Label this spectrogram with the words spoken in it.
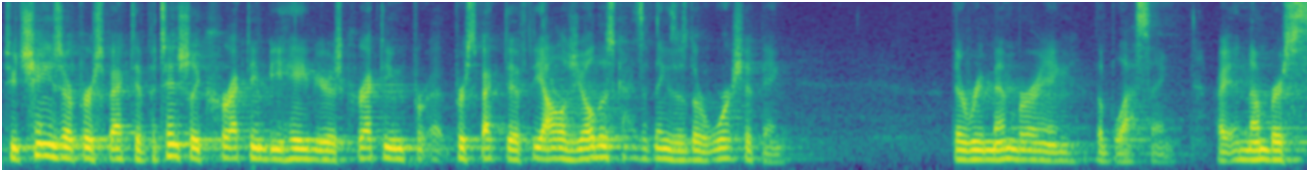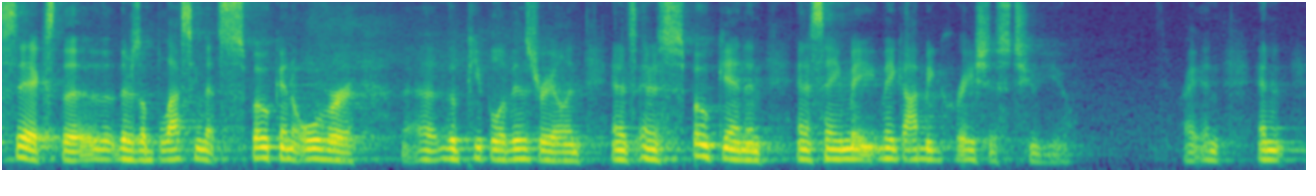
to change their perspective, potentially correcting behaviors, correcting perspective, theology, all those kinds of things as they're worshiping. They're remembering the blessing. Right? In number six, the, the, there's a blessing that's spoken over uh, the people of Israel, and, and, it's, and it's spoken, and, and it's saying, may, may God be gracious to you. Right? And, and,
